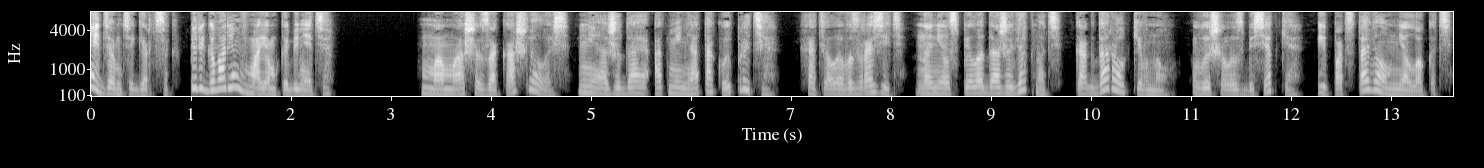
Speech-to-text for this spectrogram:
Идемте, герцог, переговорим в моем кабинете». Мамаша закашлялась, не ожидая от меня такой прыти. Хотела возразить, но не успела даже вякнуть, когда Даррелл кивнул, вышел из беседки и подставил мне локоть.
